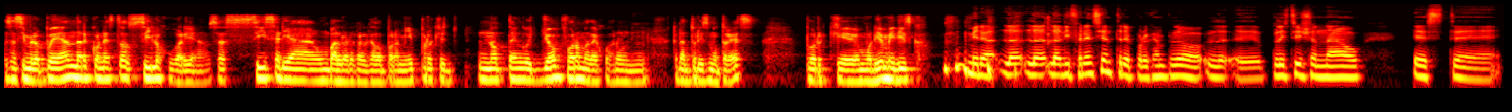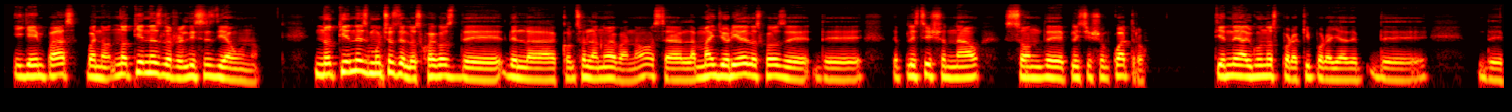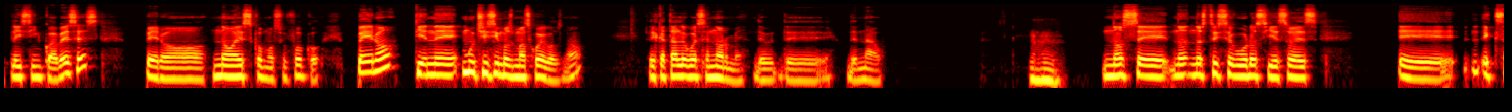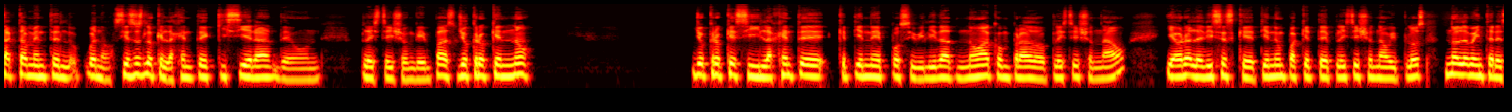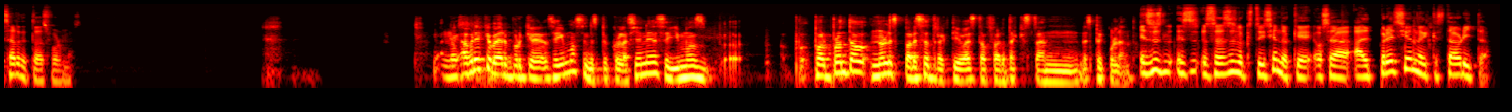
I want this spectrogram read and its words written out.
O sea, si me lo pudieran dar con esto, sí lo jugaría. O sea, sí sería un valor agregado para mí, porque no tengo yo forma de jugar un Gran Turismo 3, porque murió mi disco. Mira, la, la- diferencia entre, por ejemplo, eh, PlayStation Now este, y Game Pass, bueno, no tienes los releases día uno. No tienes muchos de los juegos de, de la consola nueva, ¿no? O sea, la mayoría de los juegos de, de- de PlayStation Now son de PlayStation 4. Tiene algunos por aquí por allá de, de, Play 5 a veces, pero no es como su foco. Pero tiene muchísimos más juegos, ¿no? El catálogo es enorme de, de, de Now. No sé, no, no estoy seguro si eso es eh, exactamente lo, bueno, si eso es lo que la gente quisiera de un PlayStation Game Pass. Yo creo que no. Yo creo que si la gente que tiene posibilidad no ha comprado PlayStation Now y ahora le dices que tiene un paquete de PlayStation Now y Plus, no le va a interesar de todas formas. No. Habría que ver, porque seguimos en especulaciones, seguimos. uh, Por pronto, ¿no les parece atractiva esta oferta que están especulando? Eso es, eso- o sea, eso es lo que estoy diciendo, que, o sea, al precio en el que está ahorita,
